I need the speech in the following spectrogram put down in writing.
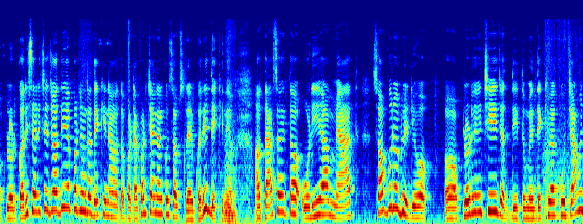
अपलोड कर सारी जदि एपर्तंत देखी ना तो फटाफट चैनल को सब्सक्राइब कर देखने सहित ओडिया मैथ सबुर भिड अपलोड होदि तुम्हें देखा चाहूँ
